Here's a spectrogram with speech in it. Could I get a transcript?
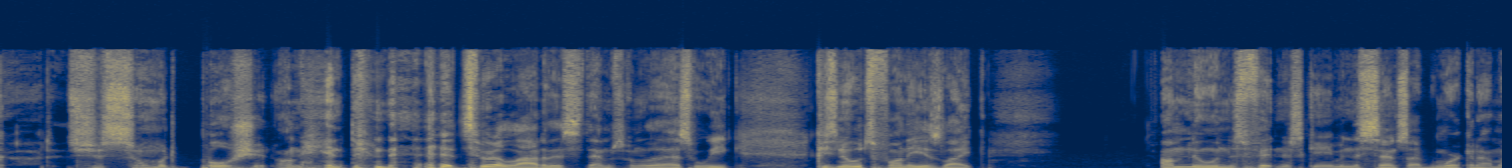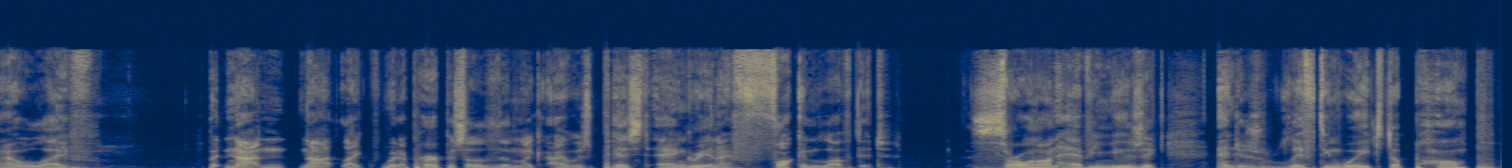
God, it's just so much bullshit on the internet. it's where a lot of this stems from. Last week, because you know what's funny is like, I'm new in this fitness game in the sense I've been working out my whole life but not not like with a purpose other than like I was pissed, angry, and I fucking loved it. Throwing on heavy music and just lifting weights to pump.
